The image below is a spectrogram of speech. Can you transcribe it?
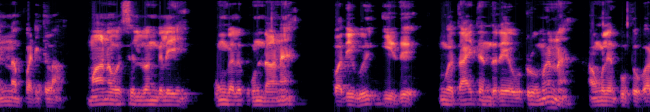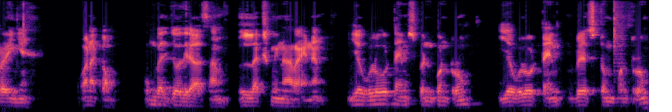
என்ன படிக்கலாம்? மாணவ செல்வங்களே உங்களுக்கு உண்டான பதிவு இது. உங்க தாய் தந்தரையை விட்டுருவோமே அவங்களையும் கூப்பிட்டு வரவீங்க வணக்கம். உங்கள் ஜோதிராசன் லக்ஷ்மி நாராயணன். எவ்வளோ டைம் ஸ்பெண்ட் பண்ணுறோம் எவ்வளோ டைம் வேஸ்ட்டும் பண்ணுறோம்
